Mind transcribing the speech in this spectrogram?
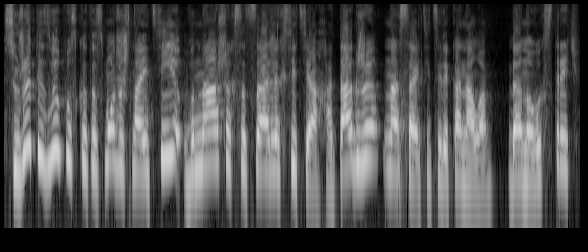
Сюжет из выпуска ты сможешь найти в наших социальных сетях, а также на сайте телеканала. До новых встреч!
